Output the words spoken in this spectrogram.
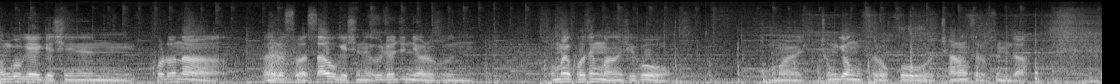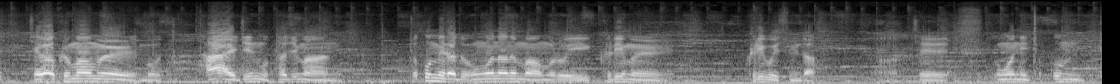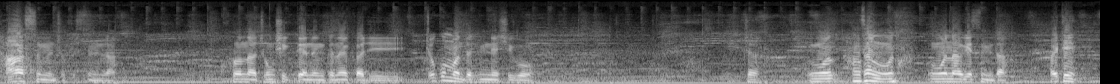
전국에 계시는 코로나 바이러스와 싸우고 계시는 의료진 여러분 정말 고생 많으시고 정말 존경스럽고 자랑스럽습니다. 제가 그 마음을 뭐 다 알진 못하지만 조금이라도 응원하는 마음으로 이 그림을 그리고 있습니다. 어, 제 응원이 조금 닿았으면 좋겠습니다. 코로나 종식되는 그날까지 조금만 더 힘내시고 자, 응원, 항상 응원, 응원하겠습니다. 화이팅!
